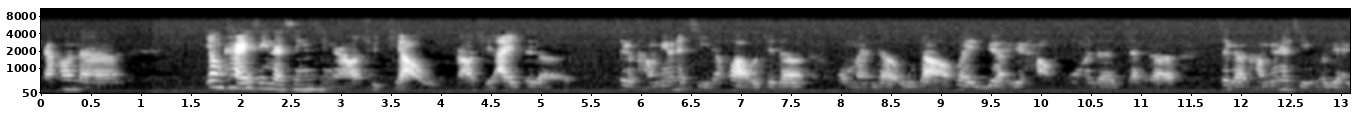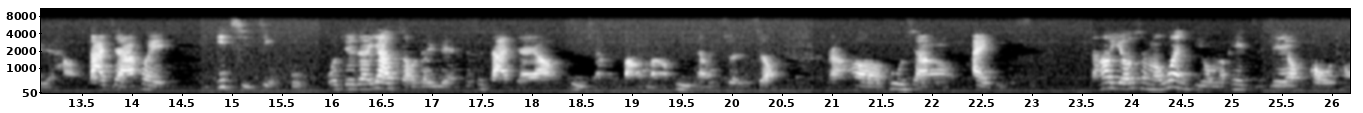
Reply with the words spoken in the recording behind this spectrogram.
然后呢，用开心的心情，然后去跳舞，然后去爱这个这个 community 的话，我觉得我们的舞蹈会越来越好，我们的整个这个 community 也会越来越好，大家会一起进步。我觉得要走得远，就是大家要互相帮忙，互相尊重。然后互相爱彼此，然后有什么问题我们可以直接用沟通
